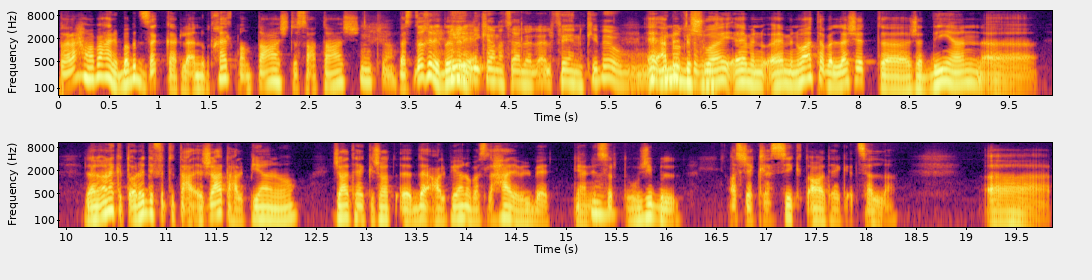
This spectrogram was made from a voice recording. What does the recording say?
بصراحة ما بعرف ما بتذكر لأنه بتخيل 18 19 أوكي. بس دغري دغري هي اللي كانت على ال 2000 كذا. إيه قبل بشوي. إيه من إيه من وقتها بلشت آه، جديا آه لأنه أنا كنت already فتت رجعت على البيانو. رجعت هيك رجعت دق على البيانو بس لحالي بالبيت. يعني صرت وجيب أشياء كلاسيك تقعد هيك أتسلى. آه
